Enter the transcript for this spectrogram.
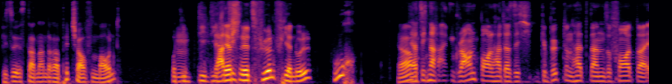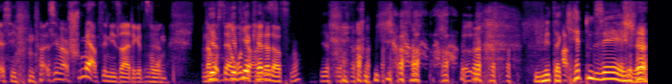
wieso ist da ein anderer Pitcher auf dem Mount? Und die, hm. die, die Nationals führen 4-0. Huch. Ja. Er hat sich nach einem Groundball hat er sich gebückt und hat dann sofort, da ist ihm, da ist ihm der Schmerz in die Seite gezogen. Ja. Und dann wir, musste er wir, runter. Wir kennen das, das, ne? Ja. ja. Wie mit der Kettensäge.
